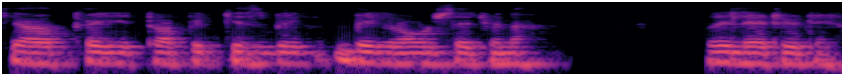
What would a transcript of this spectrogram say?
क्या आपका ये टॉपिक किस बैकग्राउंड से जो ना रिलेटेड है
